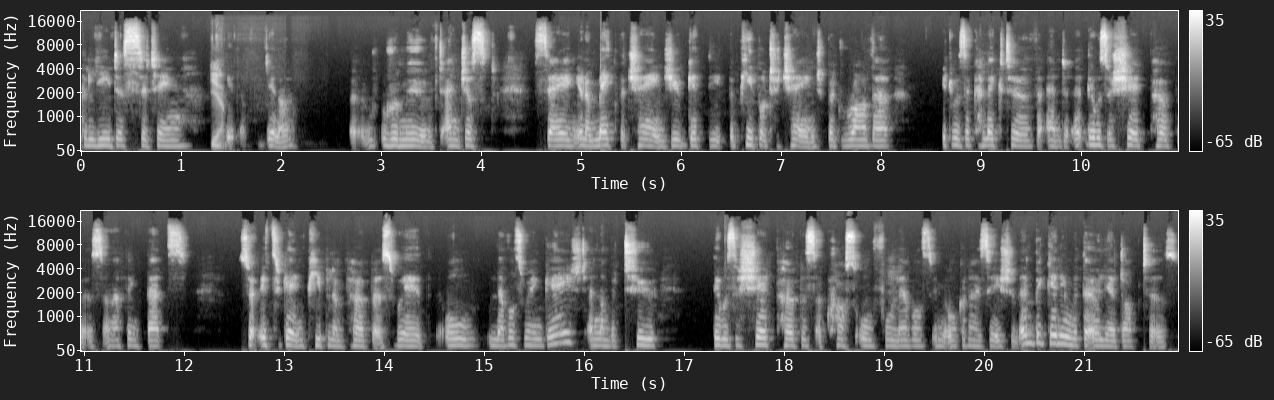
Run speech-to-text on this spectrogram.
the leaders sitting, yeah. you know, removed and just saying, you know, make the change. You get the, the people to change, but rather it was a collective and uh, there was a shared purpose. And I think that's so it's again people and purpose where all levels were engaged. And number two, there was a shared purpose across all four levels in the organization and beginning with the early adopters.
